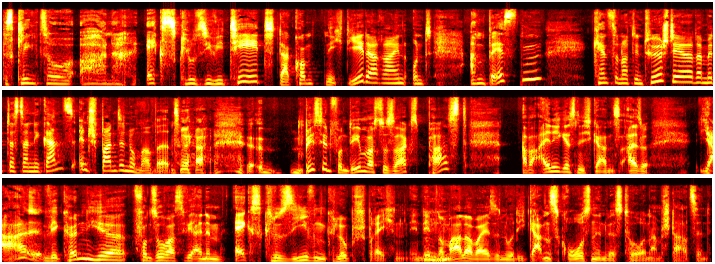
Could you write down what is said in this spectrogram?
Das klingt so oh, nach Exklusivität, da kommt nicht jeder rein. Und am besten kennst du noch den Türsteher, damit das dann eine ganz entspannte Nummer wird. Ja, ein bisschen von dem, was du sagst, passt. Aber einiges nicht ganz. Also, ja, wir können hier von sowas wie einem exklusiven Club sprechen, in dem normalerweise nur die ganz großen Investoren am Start sind.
